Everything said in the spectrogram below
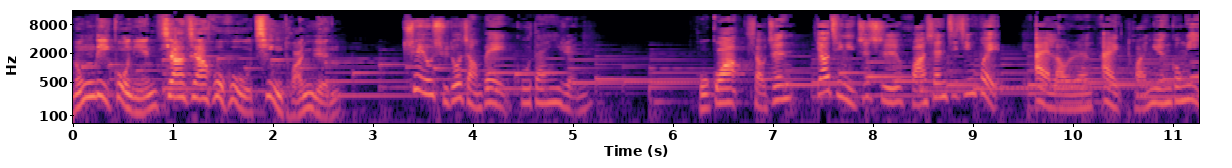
农历过年，家家户户庆团圆，却有许多长辈孤单一人。胡瓜、小珍邀请你支持华山基金会“爱老人、爱团圆”公益，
